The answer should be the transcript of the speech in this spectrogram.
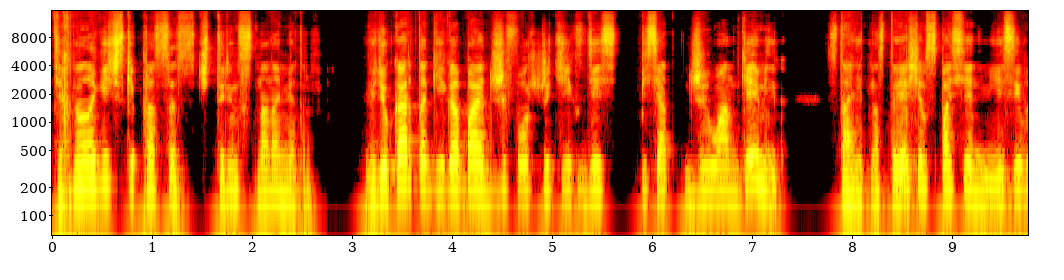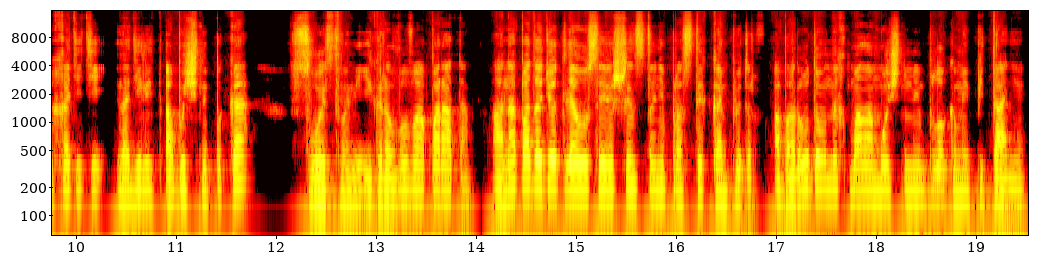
Технологический процесс 14 нанометров. Видеокарта Gigabyte GeForce GTX 1050 G1 Gaming станет настоящим спасением, если вы хотите наделить обычный ПК свойствами игрового аппарата. Она подойдет для усовершенствования простых компьютеров, оборудованных маломощными блоками питания,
